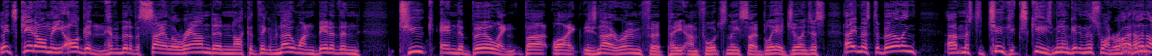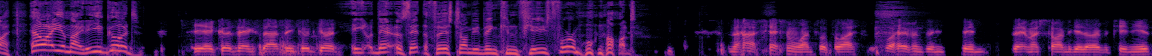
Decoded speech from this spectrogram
Let's get on the Ogden, have a bit of a sail around, and I could think of no one better than Tuke and a Burling, but like there's no room for Pete, unfortunately. So Blair joins us. Hey, Mr. Burling, uh, Mr. Tuke, excuse me, I'm getting this one right, aren't I? How are you, mate? Are you good? Yeah, good. Thanks, Darcy. Good, good. Is that the first time you've been confused for him or not? no, it's happened once or twice. What happens in, in that much time together over 10 years.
